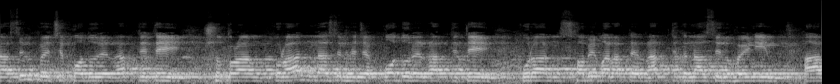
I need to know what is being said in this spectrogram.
নাজিল করেছি কদরের রাত্রিতে। সুতরাং কোরআন নাজিল হয়েছে কদরের রাত্রিতে। কোরআন সবে বারাতের রাত্রিতে নাজিল হয়নি। আর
